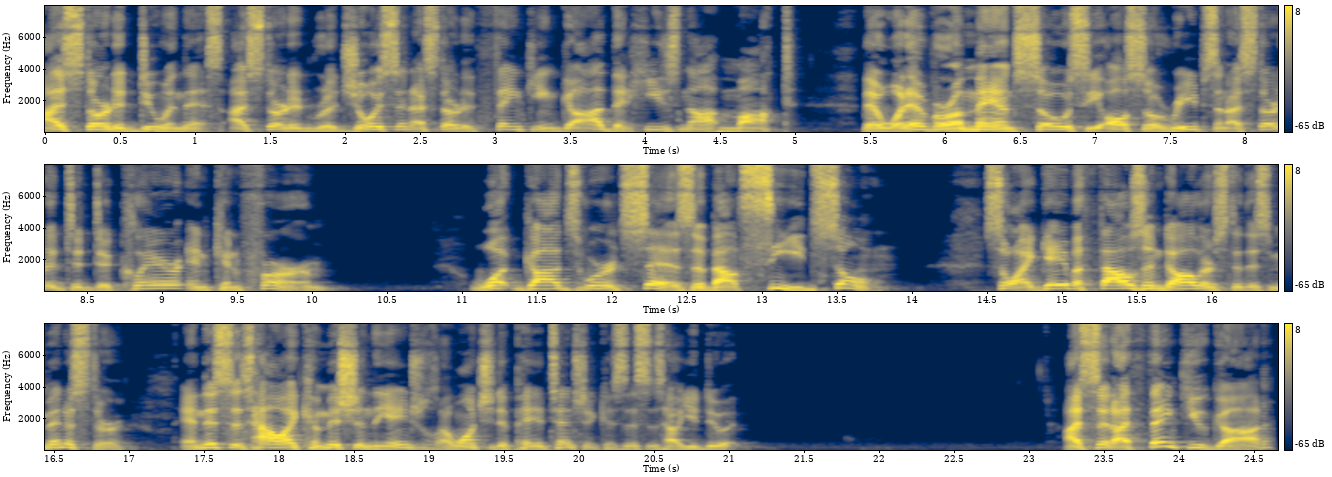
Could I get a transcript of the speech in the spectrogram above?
I started doing this. I started rejoicing. I started thanking God that He's not mocked, that whatever a man sows, he also reaps. And I started to declare and confirm what God's word says about seed sown. So I gave a thousand dollars to this minister, and this is how I commissioned the angels. I want you to pay attention because this is how you do it. I said, I thank you, God,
